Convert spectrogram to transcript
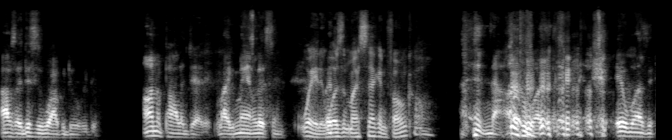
i was like this is why we do what we do unapologetic like man listen wait it wasn't my second phone call no, it wasn't. it wasn't.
